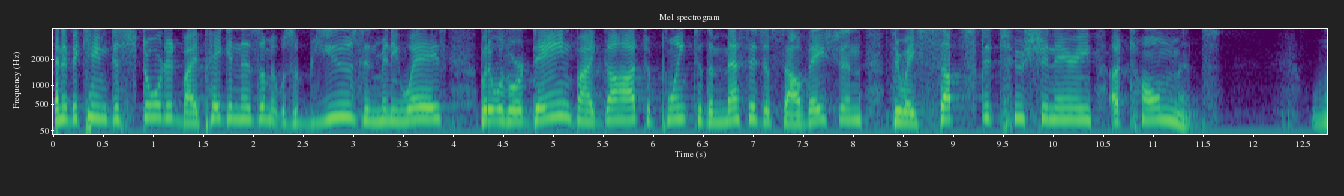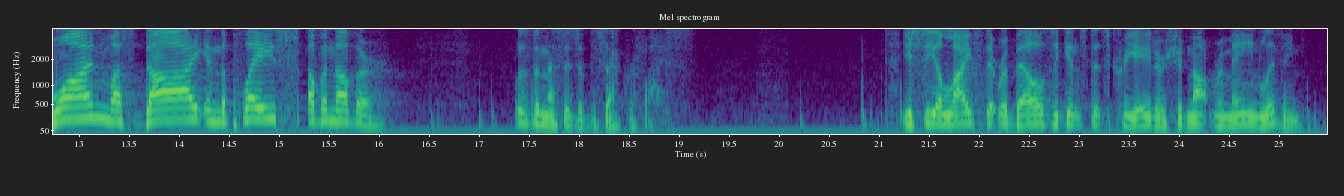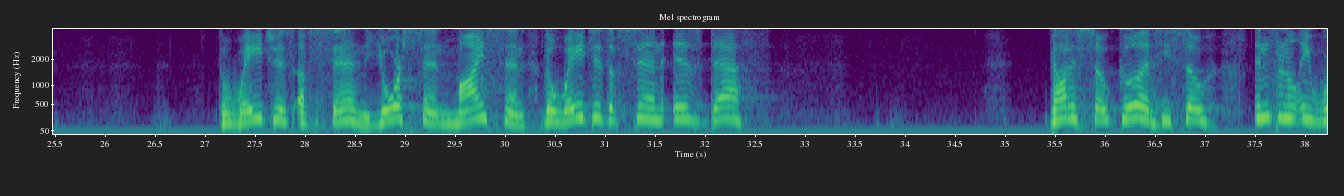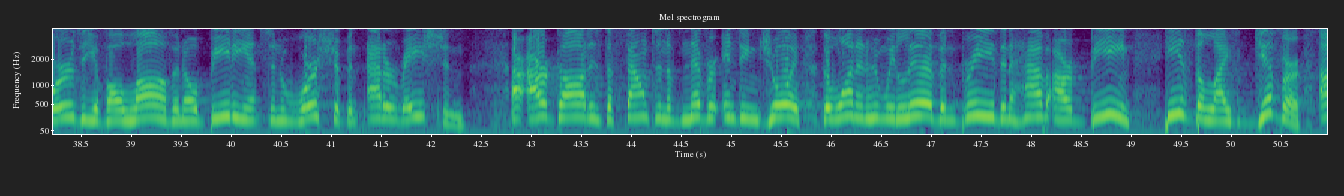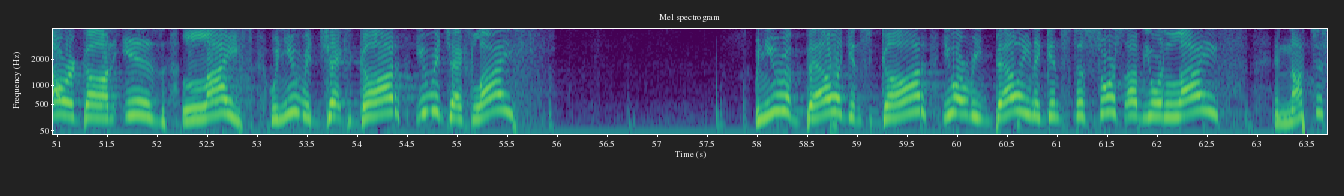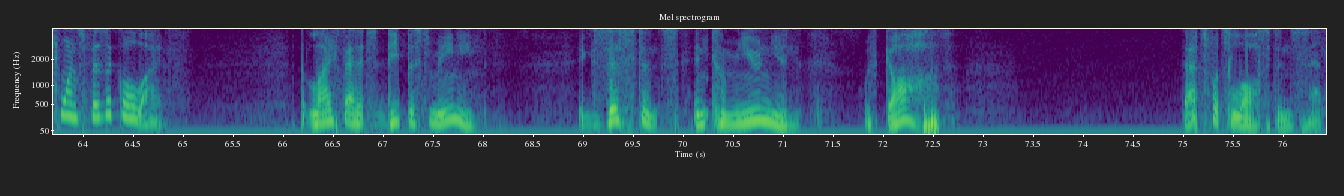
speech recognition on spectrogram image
And it became distorted by paganism. It was abused in many ways, but it was ordained by God to point to the message of salvation through a substitutionary atonement. One must die in the place of another, was the message of the sacrifice. You see, a life that rebels against its creator should not remain living. The wages of sin, your sin, my sin, the wages of sin is death. God is so good. He's so infinitely worthy of all love and obedience and worship and adoration. Our, our God is the fountain of never ending joy, the one in whom we live and breathe and have our being. He is the life giver. Our God is life. When you reject God, you reject life. When you rebel against God, you are rebelling against the source of your life. And not just one's physical life, but life at its deepest meaning existence in communion with God. That's what's lost in sin.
